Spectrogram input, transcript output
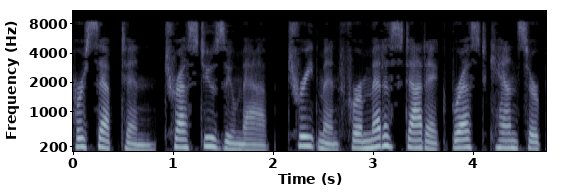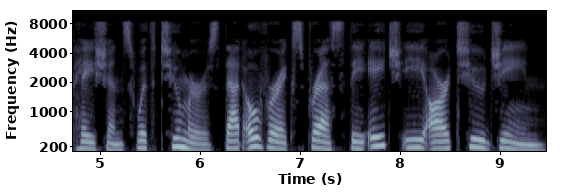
Herceptin trastuzumab, treatment for metastatic breast cancer patients with tumors that overexpress the HER2 gene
